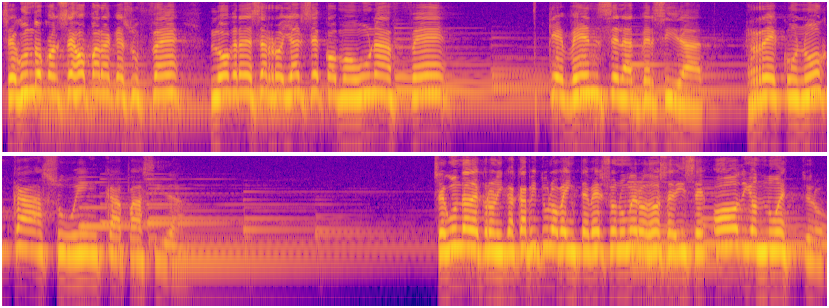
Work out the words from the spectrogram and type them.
Segundo consejo para que su fe logre desarrollarse como una fe que vence la adversidad reconozca su incapacidad. Segunda de Crónicas, capítulo 20, verso número 12 dice, oh Dios nuestro,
